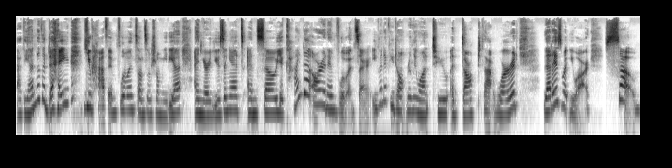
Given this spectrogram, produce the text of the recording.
at the end of the day, you have influence on social media and you're using it. And so you kind of are an influencer, even if you don't really want to adopt that word. That is what you are. So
